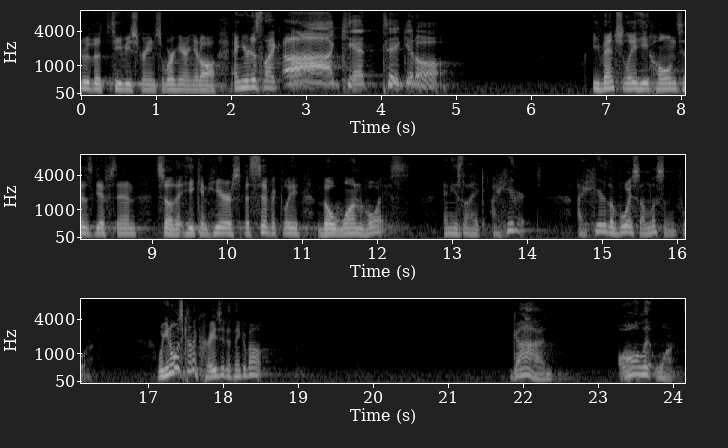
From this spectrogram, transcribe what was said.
through the TV screen, so we're hearing it all. And you're just like, ah, I can't take it all. Eventually, he hones his gifts in so that he can hear specifically the one voice. And he's like, hear it. I hear the voice I'm listening for. Well, you know what's kind of crazy to think about? God, all at once,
